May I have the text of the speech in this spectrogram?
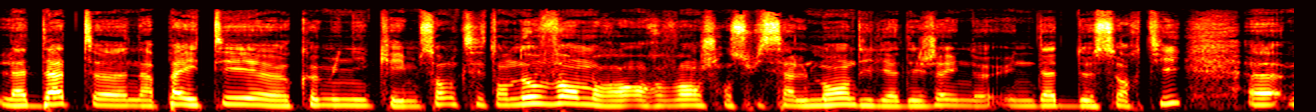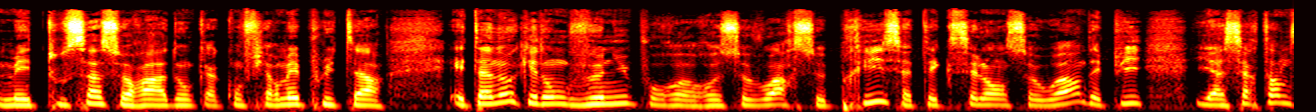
la date euh, n'a pas été euh, communiquée. Il me semble que c'est en novembre, en revanche, en Suisse allemande. Il y a déjà une, date de sortie. Mais tout ça sera donc à confirmer plus tard. Ethan Hawke est donc venu pour recevoir ce prix, cet Excellence Award. Et puis, il y a certains de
